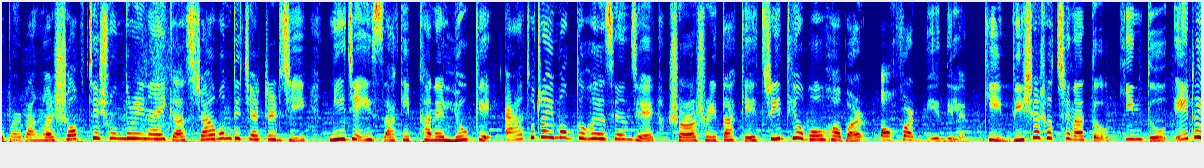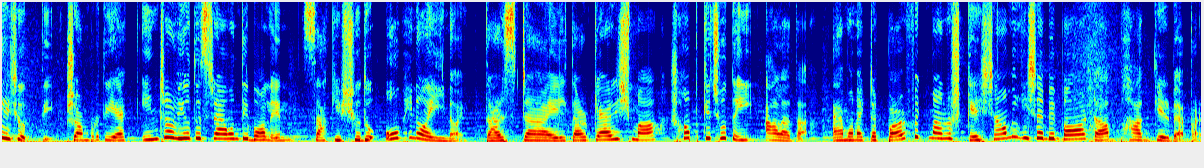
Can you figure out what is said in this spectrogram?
ওপার বাংলার সবচেয়ে সুন্দরী নায়িকা শ্রাবন্তী চ্যাটার্জি নিজেই সাকিব খানের লুকে এতটাই মুগ্ধ হয়েছেন যে সরাসরি তাকে তৃতীয় বউ হবার অফার দিয়ে দিলেন। কি বিশ্বাস হচ্ছে না তো? কিন্তু এটাই সত্যি। সম্প্রতি এক ইন্টারভিউতে শ্রাবন্তী বলেন, সাকিব শুধু অভিনয়ই নয়, তার স্টাইল, তার ক্যারিশমা সবকিছুতেই আলাদা। এমন একটা পারফেক্ট মানুষকে স্বামী হিসেবে পাওয়াটা ভাগ্যের ব্যাপার।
